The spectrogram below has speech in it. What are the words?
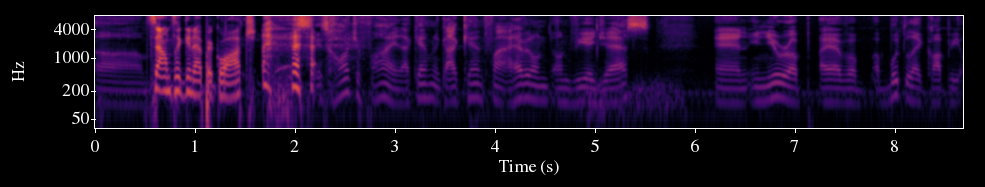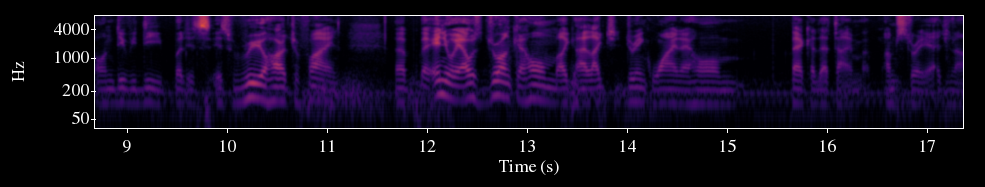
Um, Sounds like an epic watch. it's, it's hard to find. I can't. I can't find. I have it on, on VHS, and in Europe I have a, a bootleg copy on DVD. But it's it's real hard to find. Uh, but anyway, I was drunk at home. Like I like to drink wine at home. Back at that time, I'm straight edge now.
